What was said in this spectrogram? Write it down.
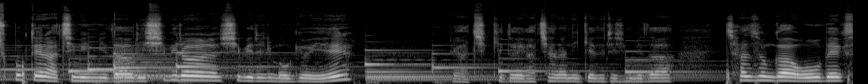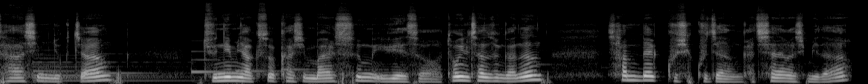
축복된 아침입니다. 우리 11월 11일 목요일 우리 아침 기도에 같이 하나님께 드리십니다. 찬송가 546장 주님 약속하신 말씀 위에서 통일 찬송가는 399장 같이 찬양하십니다.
